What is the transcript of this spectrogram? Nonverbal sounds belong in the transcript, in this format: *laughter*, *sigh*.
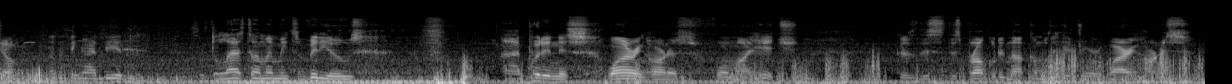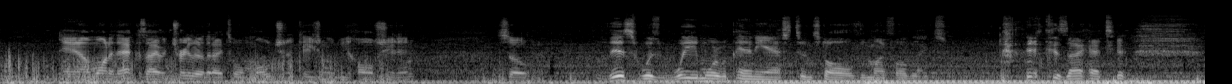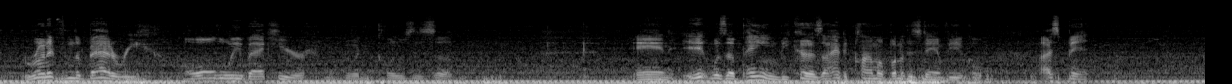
y'all, another thing I did since the last time I made some videos, I put in this wiring harness for my hitch because this, this Bronco did not come with a hitch or a wiring harness. And I wanted that because I have a trailer that I told mulch and occasionally we haul shit in. So this was way more of a pain in the ass to install than my fog lights *laughs* because I had to run it from the battery all the way back here. Go ahead and close this up. And it was a pain because I had to climb up under this damn vehicle. I spent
